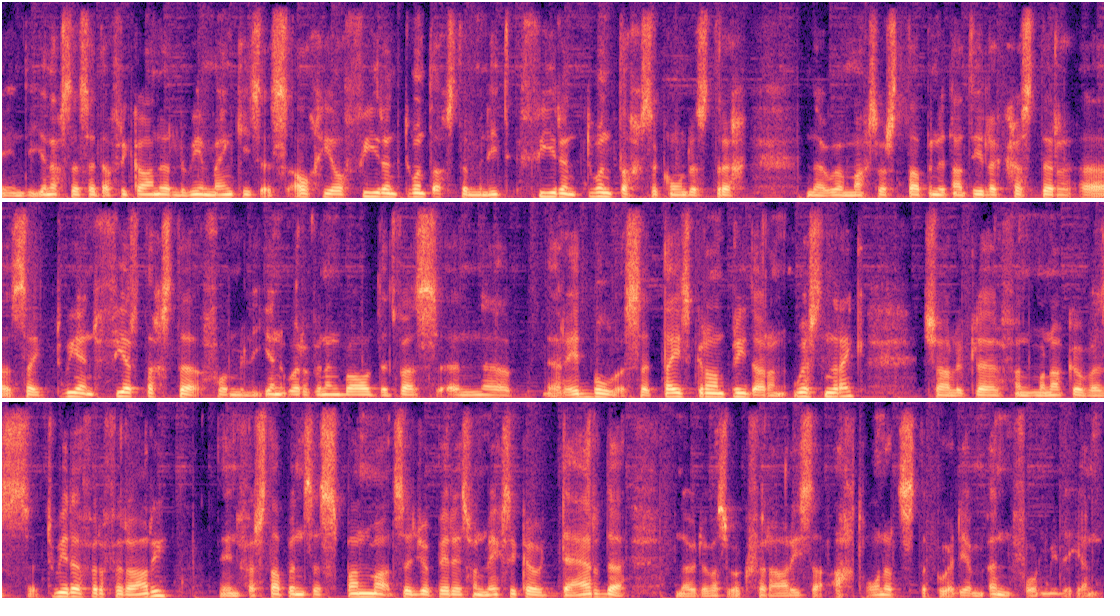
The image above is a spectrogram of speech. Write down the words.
en die enigste Suid-Afrikaner Louis Mentjes is algeheel 24ste minuut 24 sekondes terug. Nou Max Verstappen het natuurlik gister uh, sy 42ste Formule 1 oorwinning behaal. Dit was in uh, Red Bull se tuis Grand Prix daar in Oostenryk. Charles Leclerc van Monaco was tweede vir Ferrari en Verstappen se spanmaat Sergio Perez van Mexico derde. Nou dit was ook Ferrari se 800ste podium in Formule 1.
